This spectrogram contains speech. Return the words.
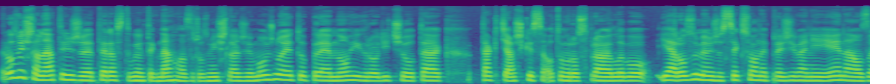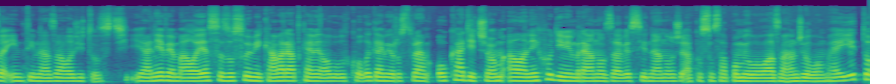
Rozmýšľam nad tým, že teraz to budem tak nahlas rozmýšľať, že možno je to pre mnohých rodičov tak, tak ťažké sa o tom rozprávať, lebo ja rozumiem, že sexuálne prežívanie je naozaj intimná záležitosť. Ja neviem, ale ja sa so svojimi kamarátkami alebo kolegami rozprávam o kadečom, ale nechodím im ráno zavesiť na nože, ako som sa pomilovala s manželom. Hej, je to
